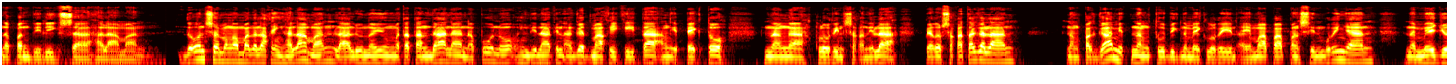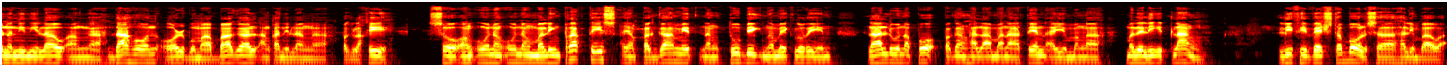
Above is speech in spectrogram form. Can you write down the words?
na pandilig sa halaman. Doon sa mga malalaking halaman, lalo na yung matatanda na na puno, hindi natin agad makikita ang epekto ng uh, chlorine sa kanila. Pero sa katagalan, ng paggamit ng tubig na may chlorine ay mapapansin mo rin yan na medyo naninilaw ang uh, dahon or bumabagal ang kanilang uh, paglaki. So ang unang-unang maling practice ay ang paggamit ng tubig na may chlorine lalo na po pag ang halaman natin ay yung mga maliliit lang leafy vegetable sa halimbawa.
